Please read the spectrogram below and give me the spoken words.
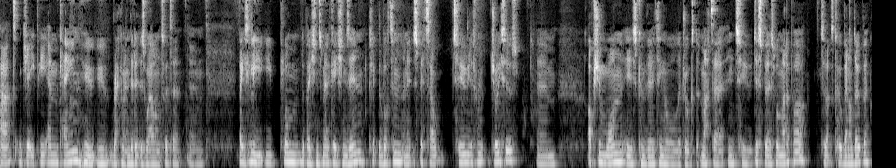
at JPM Kane who, who recommended it as well on Twitter. Um, basically, you plumb the patient's medications in, click the button, and it spits out two different choices. Um, option one is converting all the drugs that matter into dispersible Madopar. So that's co-beneldopa.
